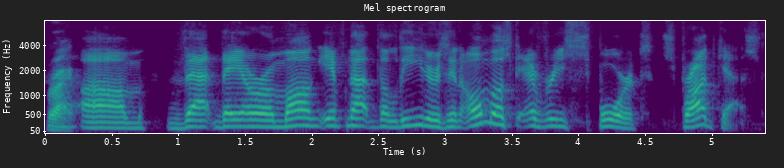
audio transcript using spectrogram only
Right. Um, that they are among, if not the leaders in almost every sport broadcast.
